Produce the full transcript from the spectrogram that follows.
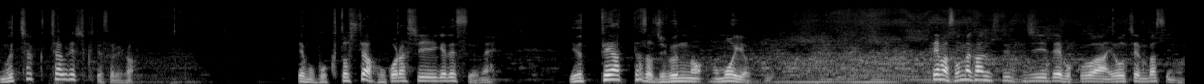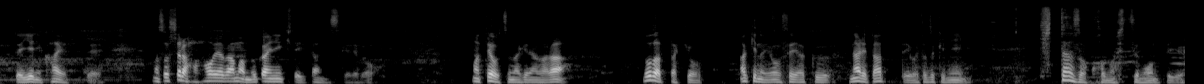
むちゃくちゃ嬉しくて、それが。でも僕としては誇らしげですよね。言ってやったぞ、自分の思いをっていう。で、まあそんな感じで僕は幼稚園バスに乗って家に帰って、まあそしたら母親がまあ迎えに来ていたんですけれど、まあ手を繋ぎながら、どうだった今日、秋の妖精役慣れた？って言われた時に、来たぞ、この質問っていう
